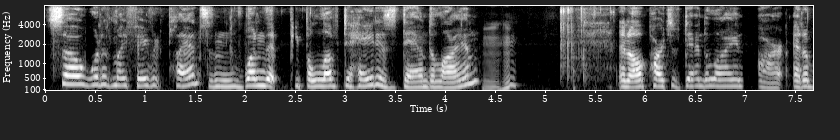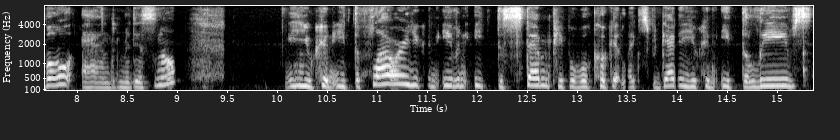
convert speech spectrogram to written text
So one of my favorite plants and one that people love to hate is dandelion. Mm-hmm. And all parts of dandelion are edible and medicinal. You can eat the flower, you can even eat the stem. People will cook it like spaghetti. You can eat the leaves,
